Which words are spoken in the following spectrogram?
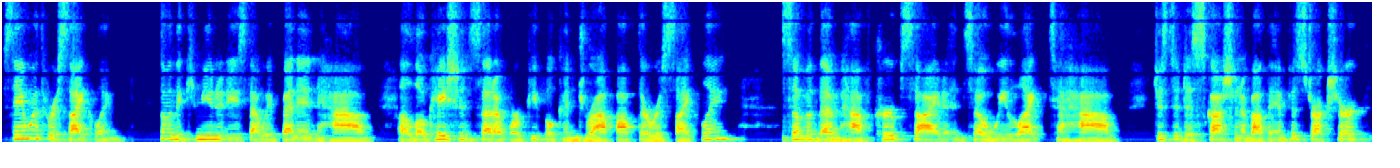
Same with recycling. Some of the communities that we've been in have a location set up where people can drop off their recycling. Some of them have curbside. And so we like to have just a discussion about the infrastructure.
